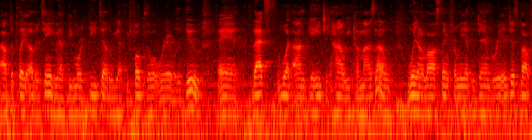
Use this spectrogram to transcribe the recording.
out to play other teams we have to be more detailed we have to be focused on what we're able to do and that's what I'm gauging how we come out. It's not a win or loss thing for me at the Jamboree. It's just about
